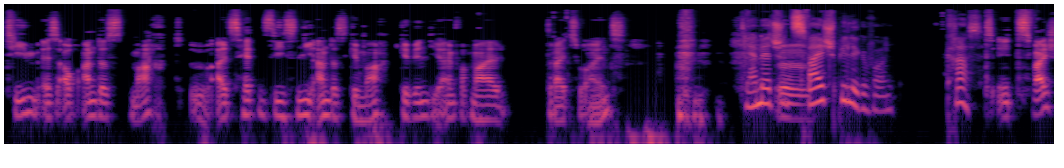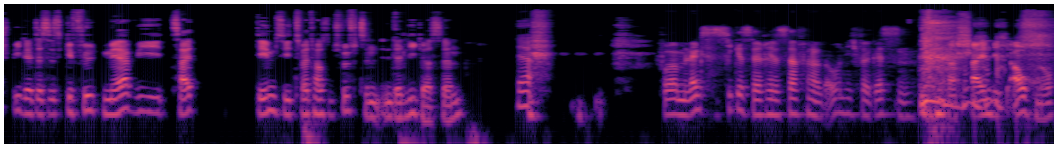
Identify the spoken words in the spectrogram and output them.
Team es auch anders macht, äh, als hätten sie es nie anders gemacht, gewinnen die einfach mal 3 zu 1. Die haben jetzt schon Äh. zwei Spiele gewonnen. Krass. Z- Zwei Spiele, das ist gefühlt mehr wie seitdem sie 2015 in der Liga sind. Ja. Vor allem längste Siegesserie, das darf man halt auch nicht vergessen. Wahrscheinlich auch noch.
